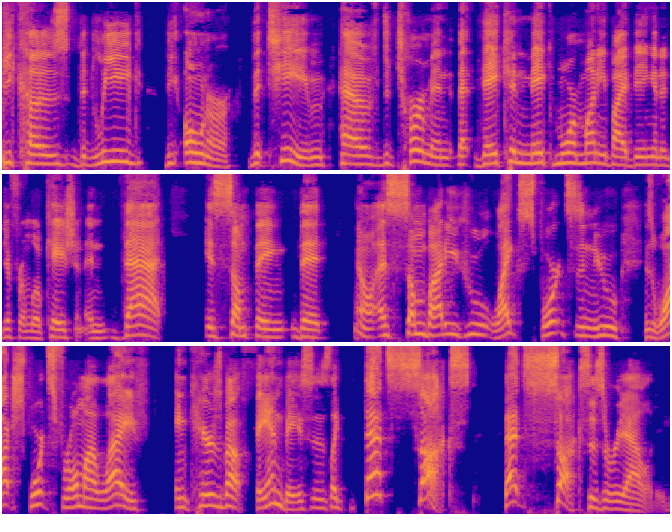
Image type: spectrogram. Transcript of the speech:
because the league the owner the team have determined that they can make more money by being in a different location. And that is something that you know as somebody who likes sports and who has watched sports for all my life and cares about fan bases like that sucks. That sucks as a reality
